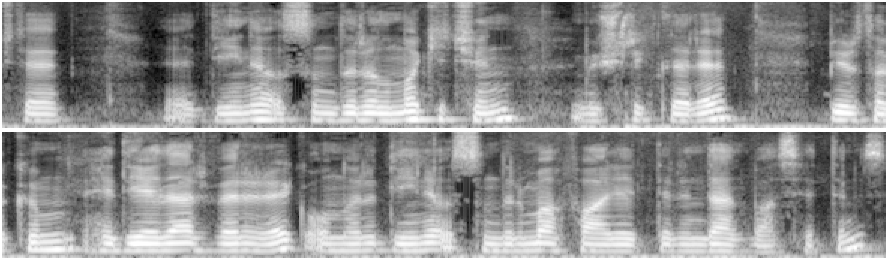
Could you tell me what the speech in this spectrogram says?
işte e, dine ısındırılmak için müşriklere bir takım hediyeler vererek onları dine ısındırma faaliyetlerinden bahsettiniz.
